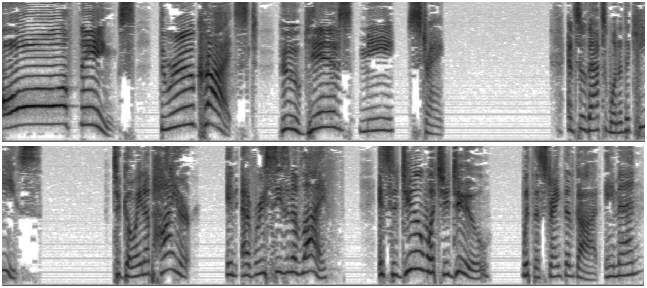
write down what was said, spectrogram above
all things through Christ who gives me strength. And so that's one of the keys to going up higher in every season of life is to do what you do with the strength of God. Amen.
